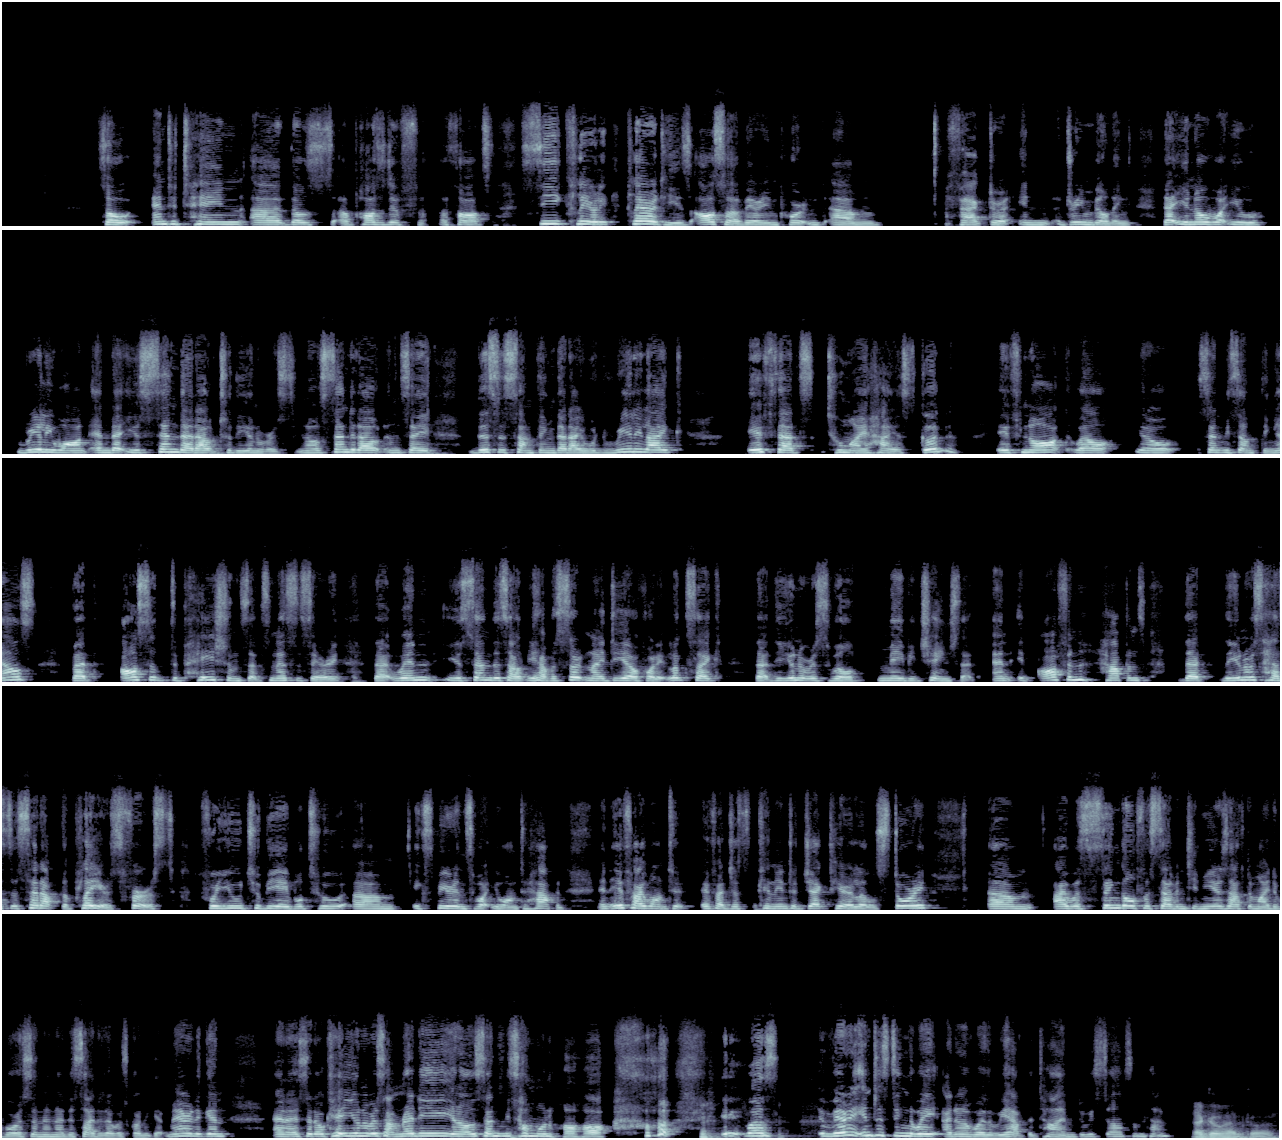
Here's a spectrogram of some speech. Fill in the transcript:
So entertain uh, those uh, positive uh, thoughts. See clearly. Clarity is also a very important um, factor in dream building. That you know what you really want and that you send that out to the universe. You know, send it out and say, "This is something that I would really like." If that's to my highest good. If not, well, you know, send me something else. But also the patience that's necessary that when you send this out you have a certain idea of what it looks like that the universe will maybe change that and it often happens that the universe has to set up the players first for you to be able to um, experience what you want to happen and if i want to if i just can interject here a little story um, I was single for 17 years after my divorce, and then I decided I was going to get married again and I said, "Okay, universe, I'm ready. You know, send me someone." Ha ha. it was very interesting the way I don't know whether we have the time. Do we still have some time? Yeah, go ahead. Go ahead.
